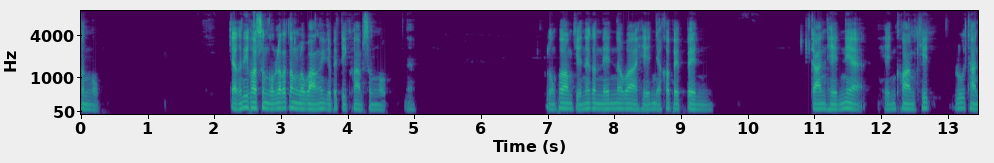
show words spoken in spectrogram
สงบ จากที่พอสงบแล้วก็ต้องระวังอย่าไปติดความสงบนะหลวงพ่อเขียนนั่นก็เน้นนะว่าเห็นอย่าเข้าไปเป็น การเห็นเนี่ยเห็นความคิดรู้ทัน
